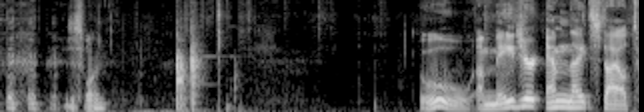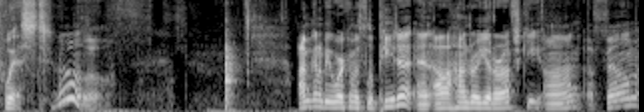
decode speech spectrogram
Just one. Ooh, a major M Night style twist. Oh. I'm going to be working with Lupita and Alejandro Jodorowsky on a film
